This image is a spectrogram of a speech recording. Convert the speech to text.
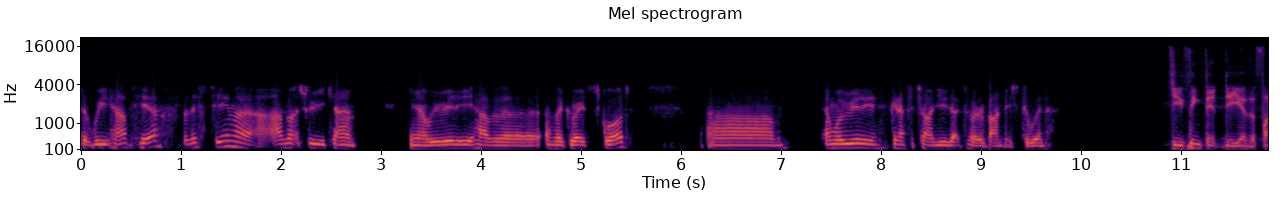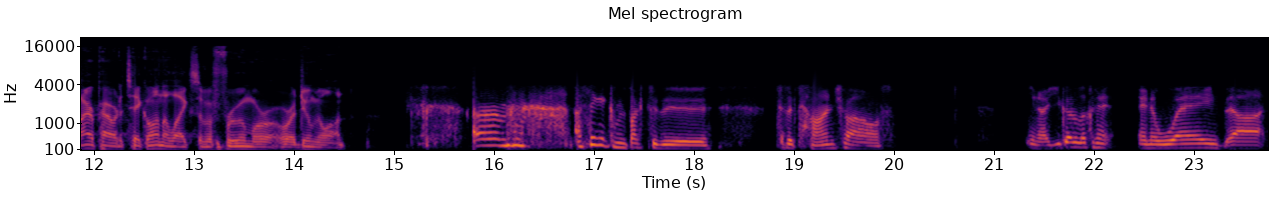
that we have here for this team? I, I'm not sure you can. You know we really have a have a great squad, um, and we're really going to have to try and use that to our advantage to win. Do you think that you have the firepower to take on the likes of a Froome or, or a Dumoulin? Um, I think it comes back to the to the time trials. You know, you got to look at it in a way that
